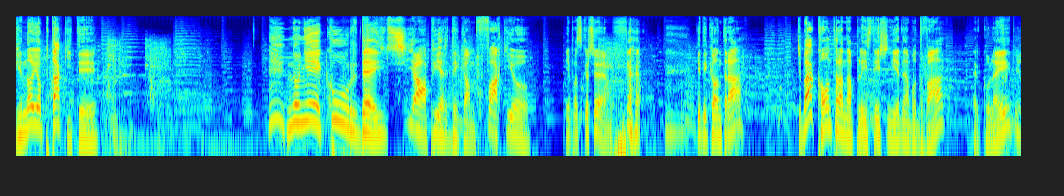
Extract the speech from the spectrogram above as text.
Gnojo ptaki, ty. No nie, kurde, ja pierdykam, fuck you. Nie podskoczyłem. Kiedy kontra? Czy była kontra na PlayStation 1 albo 2? Herculade?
